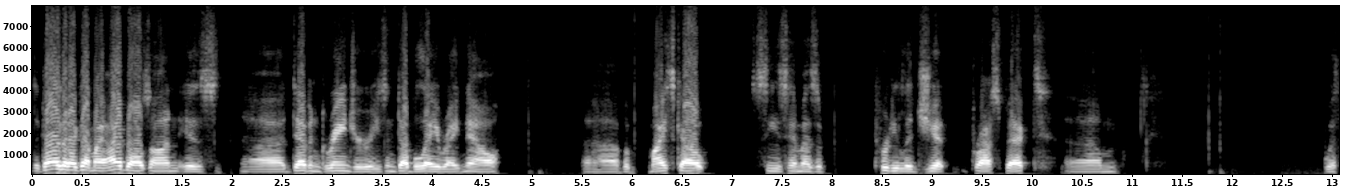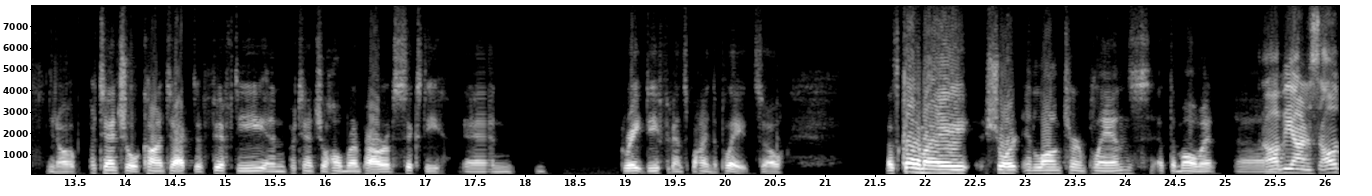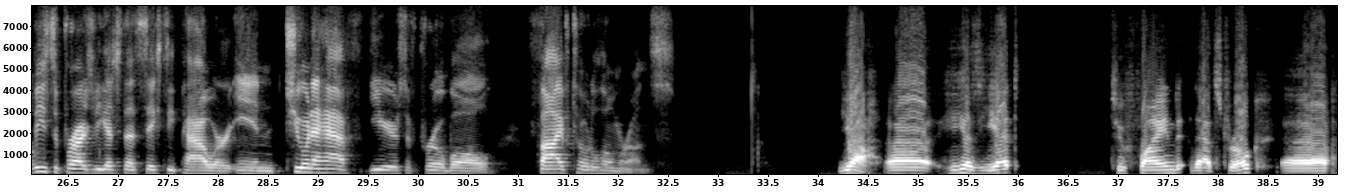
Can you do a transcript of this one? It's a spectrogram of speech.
the guy that I got my eyeballs on is uh, Devin Granger. He's in Double A right now, uh, but my scout sees him as a pretty legit prospect um, with you know potential contact of 50 and potential home run power of 60 and great defense behind the plate. So that's kind of my short and long term plans at the moment. Um, I'll be honest. I'll be surprised if he gets that 60 power in two and a half years of pro ball, five total home runs. Yeah, uh, he has yet to find that stroke. Uh,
